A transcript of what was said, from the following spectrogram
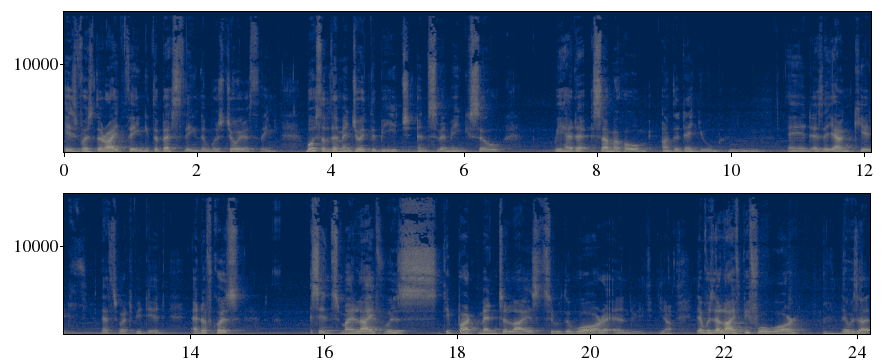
is, was the right thing, the best thing, the most joyous thing. Both of them enjoyed the beach and swimming, so we had a summer home on the Danube. Mm. And as a young kid, that's what we did. And of course, since my life was departmentalized through the war, and you know, there was a life before war, mm-hmm. there was a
